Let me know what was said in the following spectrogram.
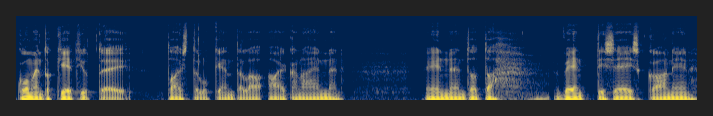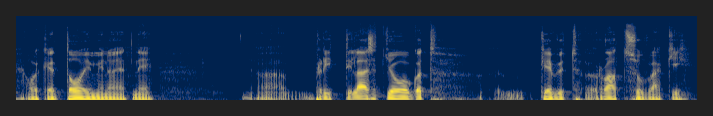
komentoketjut ei taistelukentällä aikana ennen, ennen tota venttiseiskaa niin oikein toimineet, niin brittiläiset joukot, kevyt ratsuväki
